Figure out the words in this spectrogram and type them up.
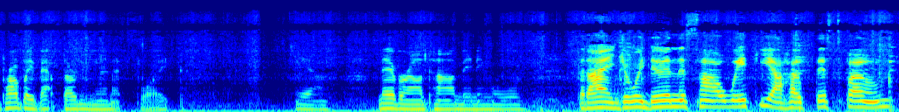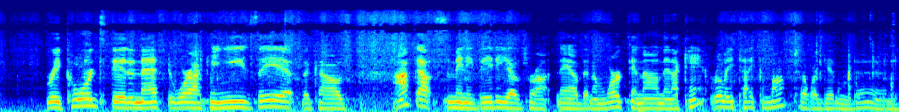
Probably about 30 minutes late. Yeah, never on time anymore. But I enjoy doing this haul with you. I hope this phone records good enough to where I can use it because I've got so many videos right now that I'm working on and I can't really take them off till I get them done.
